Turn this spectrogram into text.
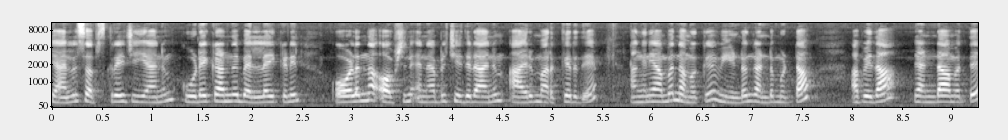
ചാനൽ സബ്സ്ക്രൈബ് ചെയ്യാനും കൂടെ കാണുന്ന ബെല്ലൈക്കണിൽ ഓൾ എന്ന ഓപ്ഷൻ എനാബിൾ ചെയ്തിടാനും ആരും മറക്കരുത്. അങ്ങനെയാകുമ്പോൾ നമുക്ക് വീണ്ടും കണ്ടുമുട്ടാം. അപ്പോൾ ഇതാ രണ്ടാമത്തെ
